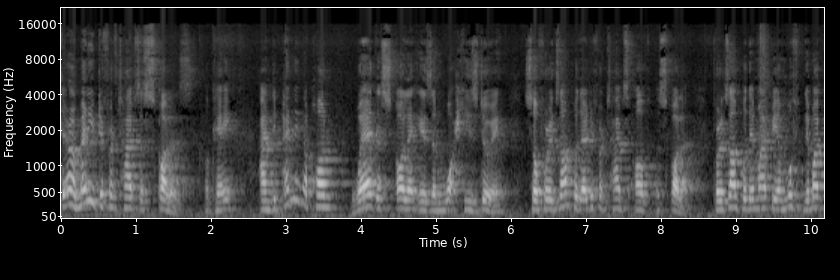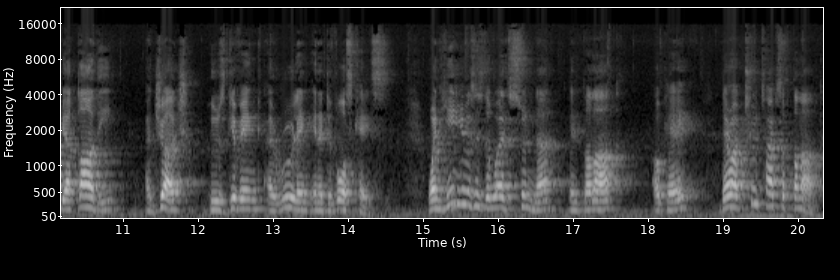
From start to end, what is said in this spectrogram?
there are many different types of scholars, okay? And depending upon where the scholar is and what he's doing, so for example, there are different types of a scholar. For example, there might be a muf- there might be a qadi, a judge who's giving a ruling in a divorce case. When he uses the word sunnah in talaq, okay, there are two types of talaq,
